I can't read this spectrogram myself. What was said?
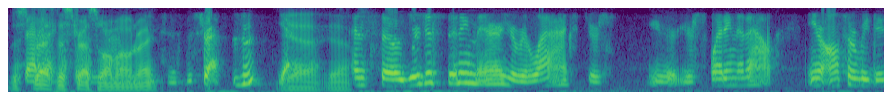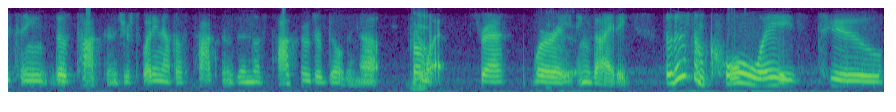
The stress- the stress hormone, right? The stress. Mm-hmm. Yeah, yeah. And so you're just sitting there, you're relaxed, you're you're you're sweating it out. And you're also reducing those toxins. You're sweating out those toxins, and those toxins are building up from Yep. what? Stress, worry, anxiety. So there's some cool ways to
